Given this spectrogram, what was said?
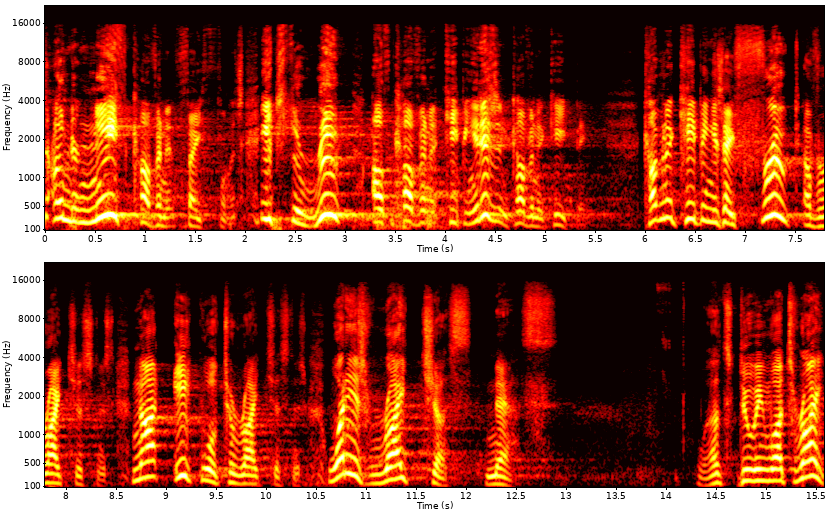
underneath covenant faithfulness. It's the root of covenant keeping. It isn't covenant keeping. Covenant keeping is a fruit of righteousness, not equal to righteousness. What is righteousness? Well, it's doing what's right.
